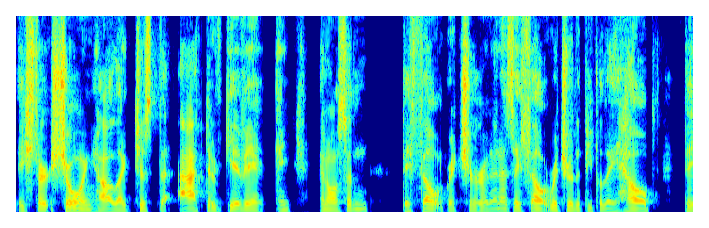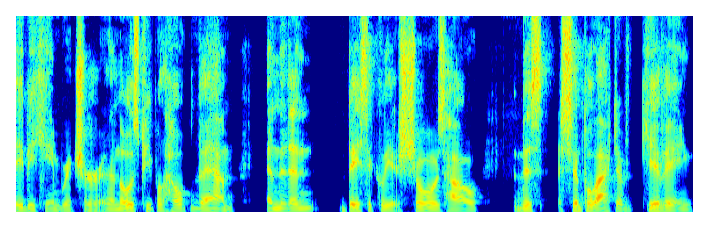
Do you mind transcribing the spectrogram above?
they start showing how like just the act of giving and all of a sudden they felt richer. And then as they felt richer, the people they helped, they became richer. And then those people helped them. And then basically it shows how this simple act of giving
